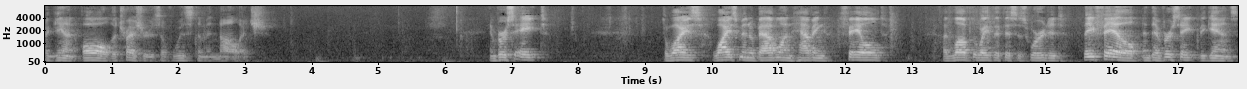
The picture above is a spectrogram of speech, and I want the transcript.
again, all the treasures of wisdom and knowledge. In verse 8, the wise, wise men of Babylon having failed. I love the way that this is worded. They fail, and then verse 8 begins,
